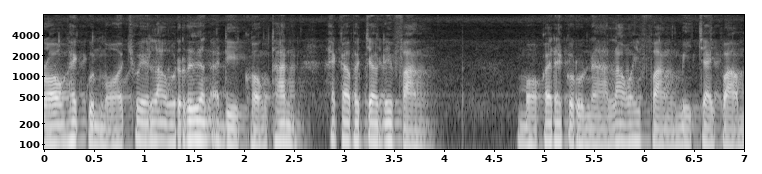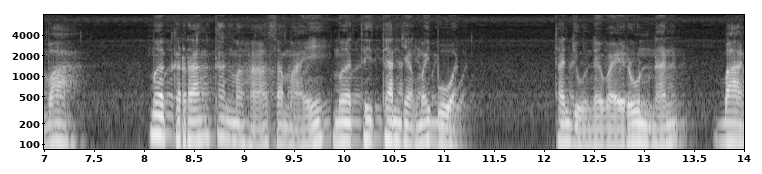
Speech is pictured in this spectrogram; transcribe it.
ร้องให้คุณหมอช่วยเล่าเรื่องอดีตของท่านให้ข้าพเจ้าได้ฟัง หมอก็ได้กรุณาเล่าให้ฟังมีใจความว่า เมื่อครั้งท่านมหาสมัยเมื่อที่ท่านยังไม่บวชท่านอยู่ในวัยรุ่นนั้น บ้าน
